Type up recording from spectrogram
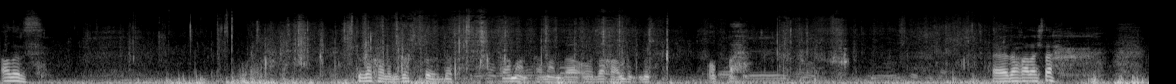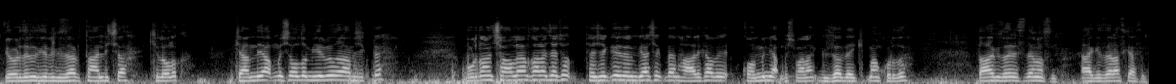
Alırız. Dur bakalım dur dur dur. Tamam tamam daha orada kaldık dur. Hoppa. Evet arkadaşlar. Gördüğünüz gibi güzel bir tane liça kiloluk. Kendi yapmış olduğum 20 gramcıktı. Buradan Çağlayan Karaca çok teşekkür ederim. Gerçekten harika bir kombin yapmış bana. Güzel bir ekipman kurdu. Daha güzel istemesin. Herkese rast gelsin.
